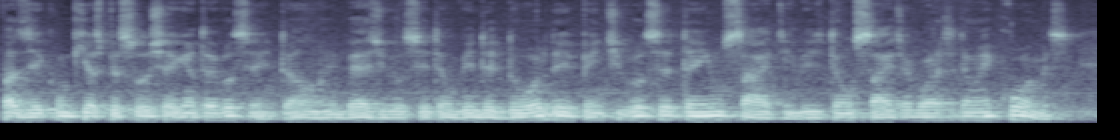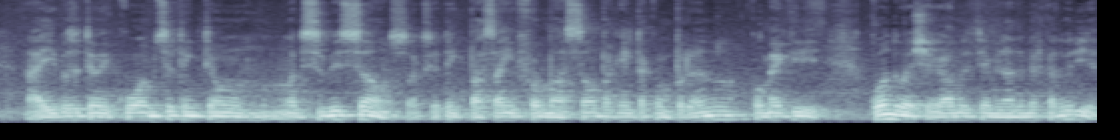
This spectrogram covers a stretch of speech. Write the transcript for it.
fazer com que as pessoas cheguem até você. Então, ao invés de você ter um vendedor, de repente você tem um site. Em vez de ter um site, agora você tem um e-commerce. Aí você tem um e-commerce, você tem que ter um, uma distribuição, só que você tem que passar informação para quem está comprando, como é que, quando vai chegar uma determinada mercadoria.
